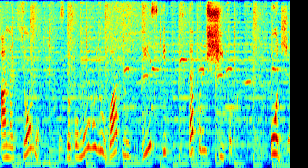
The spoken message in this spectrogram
а на цьому з допомогою ватних дисків та прищіпок. Отже,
